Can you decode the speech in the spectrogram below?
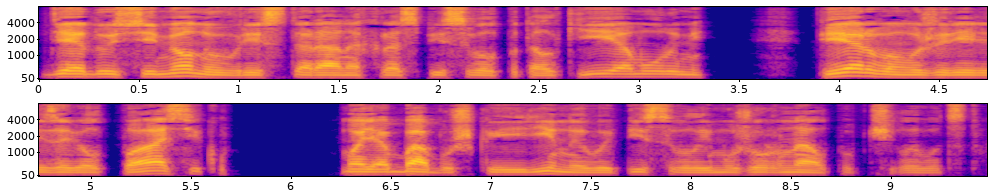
Деду Семену в ресторанах расписывал потолки амурами, Первым в ожерелье завел пасеку. Моя бабушка Ирина выписывала ему журнал по пчеловодству.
